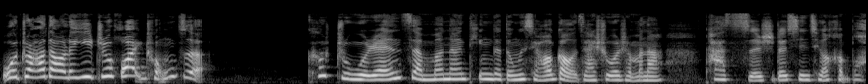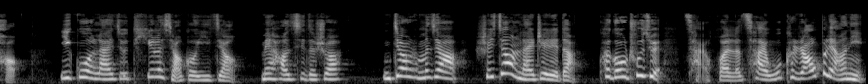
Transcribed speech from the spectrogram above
我抓到了一只坏虫子！”可主人怎么能听得懂小狗在说什么呢？他此时的心情很不好，一过来就踢了小狗一脚，没好气的说：“你叫什么叫？谁叫你来这里的？”快给我出去！踩坏了菜，我可饶不了你！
